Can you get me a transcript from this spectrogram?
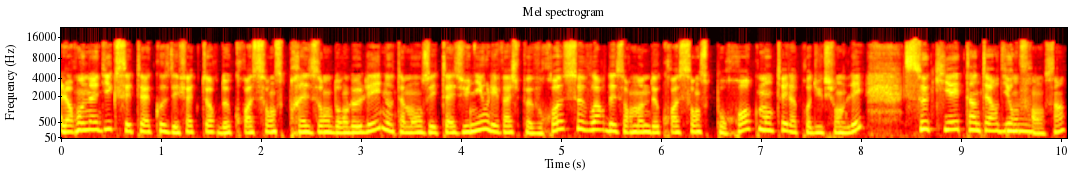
Alors on a dit que c'était à cause des facteurs de croissance présents dans le lait, notamment aux États-Unis, où les vaches peuvent recevoir des hormones de croissance pour augmenter la production de lait, ce qui est interdit en Mhm. France. hein.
